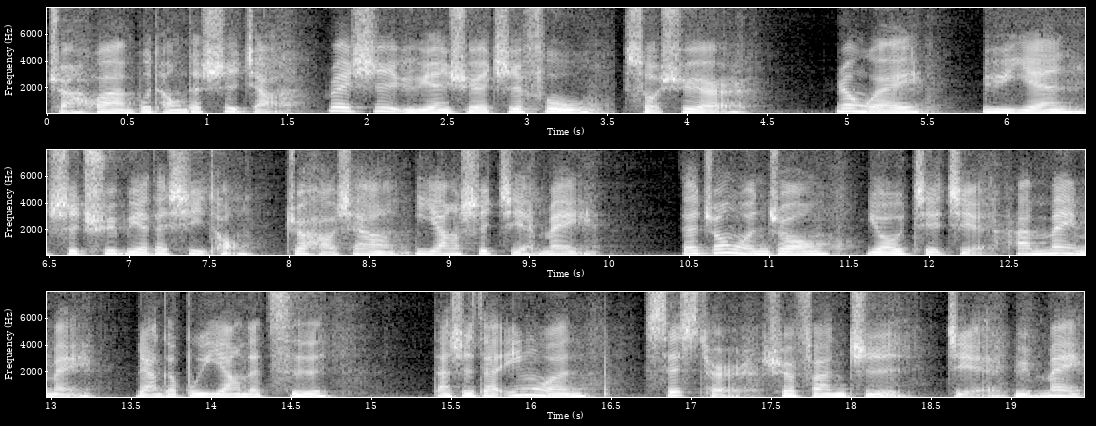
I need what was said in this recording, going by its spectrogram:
转换不同的视角。瑞士语言学之父索绪尔认为，语言是区别的系统，就好像一样是姐妹。在中文中有姐姐和妹妹两个不一样的词，但是在英文 sister 却泛指姐与妹，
